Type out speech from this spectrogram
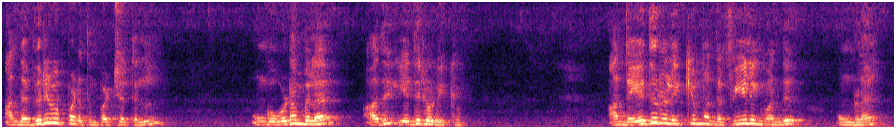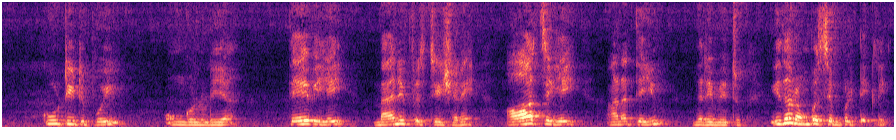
அந்த விரிவுபடுத்தும் பட்சத்தில் உங்கள் உடம்பில் அது எதிரொலிக்கும். அந்த எதிரொலிக்கும் அந்த ஃபீலிங் வந்து உங்களை கூட்டிகிட்டு போய் உங்களுடைய தேவையை மேனிஃபெஸ்டேஷனை ஆசையை அனைத்தையும் நிறைவேற்றும். இதுதான் ரொம்ப சிம்பிள் டெக்னிக்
